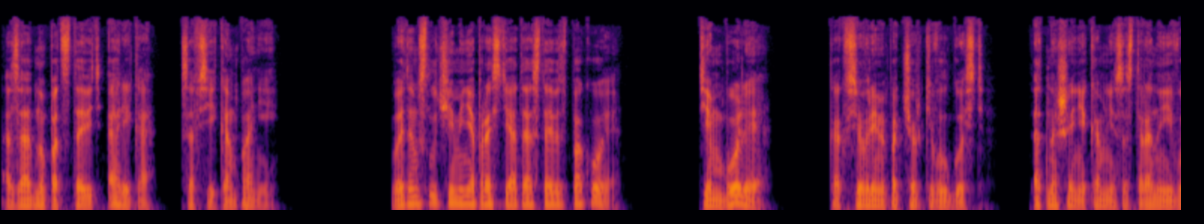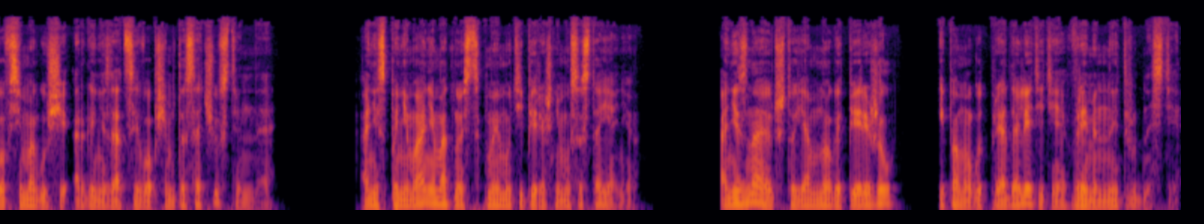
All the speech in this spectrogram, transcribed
а заодно подставить Арика со всей компанией. В этом случае меня простят и оставят в покое. Тем более, как все время подчеркивал гость, отношение ко мне со стороны его всемогущей организации в общем-то сочувственное. Они с пониманием относятся к моему теперешнему состоянию. Они знают, что я много пережил и помогут преодолеть эти временные трудности.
